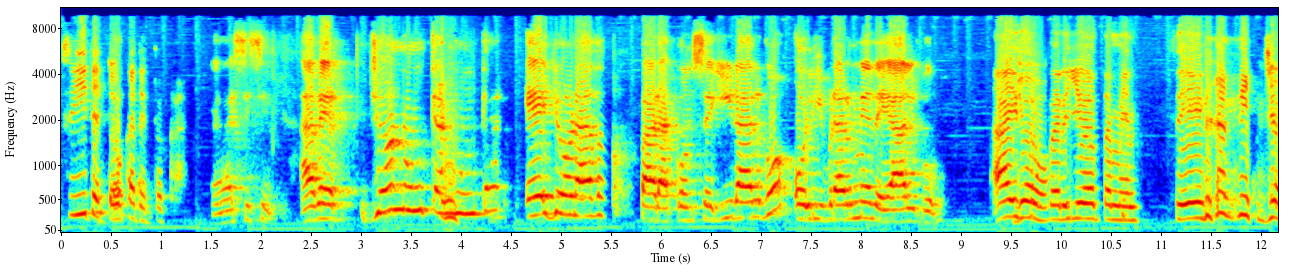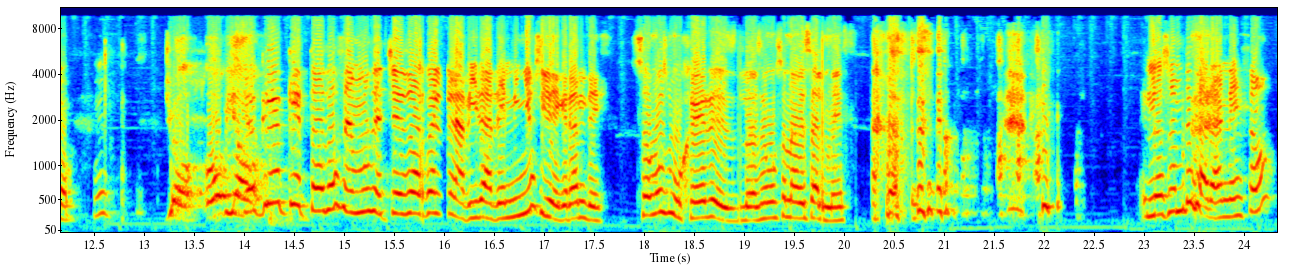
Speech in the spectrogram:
Sí, te toca, te toca. Ay, sí, sí. A ver, yo nunca, nunca he llorado para conseguir algo o librarme de algo. Ay, Yo. súper, yo también. Sí. Sí, yo. Yo, obvio. Yo creo que todos hemos hecho eso algo en la vida, de niños y de grandes. Somos mujeres, lo hacemos una vez al mes. ¿Los hombres harán eso?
